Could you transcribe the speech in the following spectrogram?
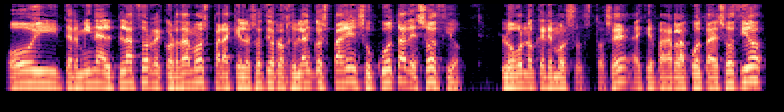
Hoy termina el plazo, recordamos, para que los socios rojiblancos paguen su cuota de socio. Luego no queremos sustos, ¿eh? Hay que pagar la cuota de socio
